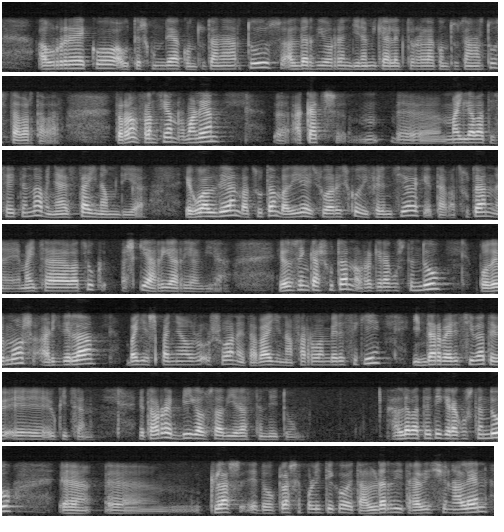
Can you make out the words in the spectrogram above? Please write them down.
aurreko hauteskundea kontutan hartuz, alderdi horren dinamika elektorala kontutan hartuz, eta bar, bar. Torran, Frantzian, normalean, eh, akats eh, maila bat izaiten da, baina ez da inaundia. Egoaldean, batzutan, badira izugarrizko diferentziak, eta batzutan, emaitza batzuk, aski harri-harriak dira. Edo zen kasutan, horrek erakusten du, Podemos ari dela, bai Espainia osoan eta bai Nafarroan bereziki, indar berezi bat e, e, eukitzen. Eta horrek bi gauza dierazten ditu. Alde batetik erakusten du, e, e, klas, edo klase politiko eta alderdi tradizionalen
